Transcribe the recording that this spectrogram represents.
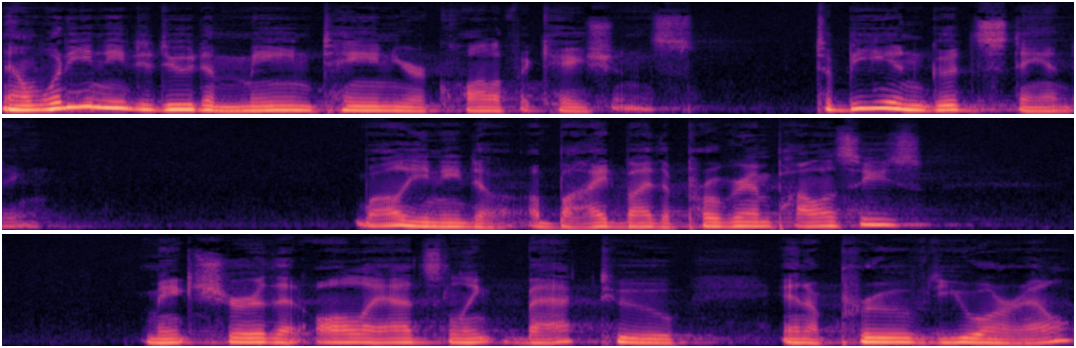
Now, what do you need to do to maintain your qualifications? To be in good standing? Well, you need to abide by the program policies, make sure that all ads link back to an approved URL.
